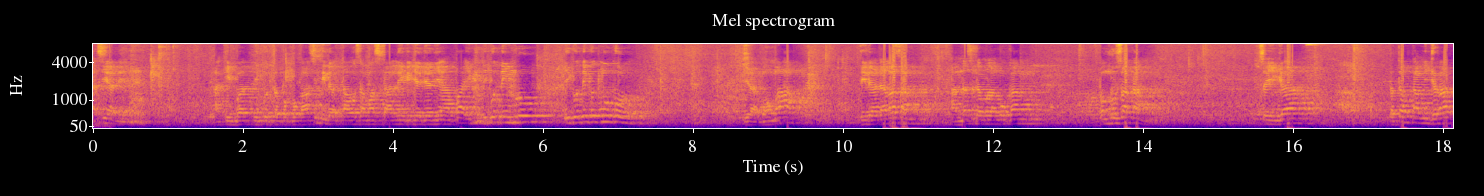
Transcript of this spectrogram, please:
Kasihan ya. Akibat ikut terprovokasi tidak tahu sama sekali kejadiannya apa ikut-ikut nimbrung ikut-ikut mukul. Ya mohon maaf. Tidak ada alasan. Anda sudah melakukan pengerusakan. Sehingga tetap kami jerat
